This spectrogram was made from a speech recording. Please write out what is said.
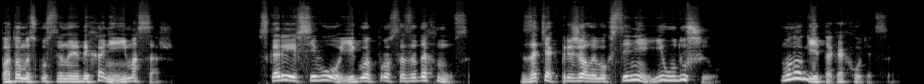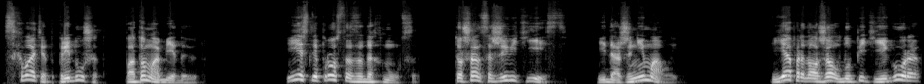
Потом искусственное дыхание и массаж. Скорее всего, Егор просто задохнулся. Затяг прижал его к стене и удушил. Многие так охотятся. Схватят, придушат, потом обедают. Если просто задохнулся, то шанс оживить есть, и даже немалый. Я продолжал лупить Егора,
